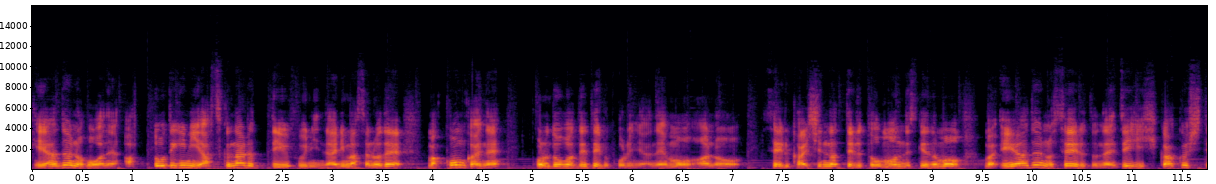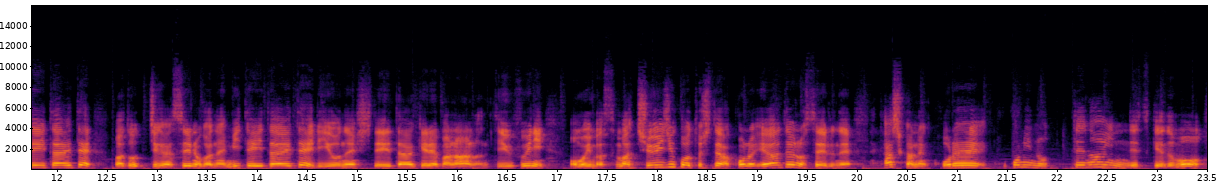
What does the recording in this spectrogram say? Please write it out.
エアドゥの方はね圧倒的に安くなるっていう風になりますので、まあ、今回ねこの動画出てる頃にはねもうあのセール開始になってると思うんですけれども、まあ、エアドゥのセールとね、ぜひ比較していただいて、まあ、どっちが安いのかね、見ていただいて利用ね、していただければな、なんていうふうに思います。まあ、注意事項としては、このエアドゥのセールね、確かね、これ、ここに載ってないんですけども、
